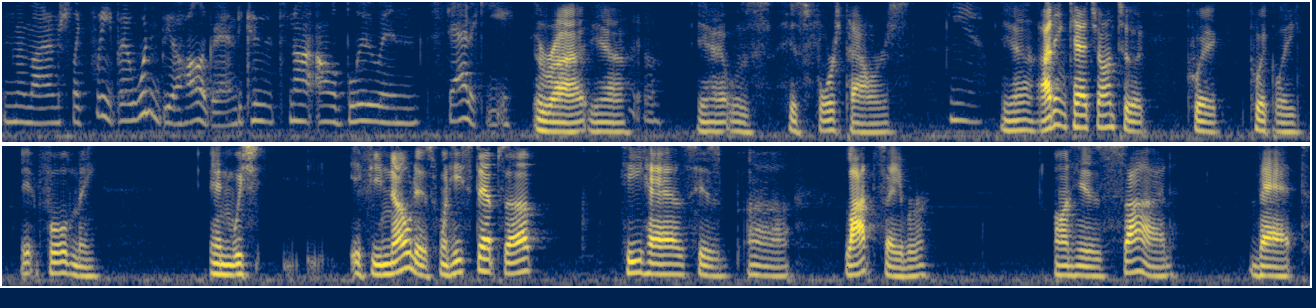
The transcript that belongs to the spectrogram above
in my mind I'm just like, wait, but it wouldn't be a hologram because it's not all blue and staticky. Right. Yeah. So, Yeah. It was his force powers. yeah. Yeah. I didn't catch on to it quick quickly. It fooled me. And we, sh- if you notice, when he steps up, he has his uh, lightsaber on his side that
